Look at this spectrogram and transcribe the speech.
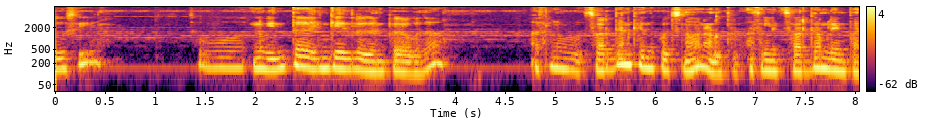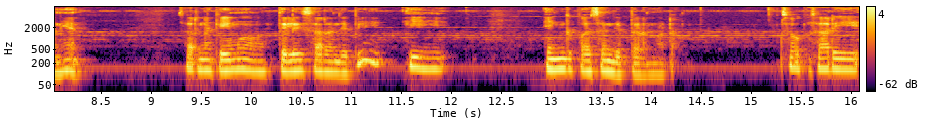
చూసి సో నువ్వు ఇంత ఇంకేజ్లో చనిపోయావు కదా అసలు నువ్వు స్వర్గానికి ఎందుకు వచ్చినావు? అని అడుగుతాడు. అసలు నీకు స్వర్గం లేని పని అని. సార్ నాకేమో తెలియదు సార్ అని చెప్పి ఈ యంగ్ పర్సన్ చెప్తాడనమాట సో ఒకసారి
